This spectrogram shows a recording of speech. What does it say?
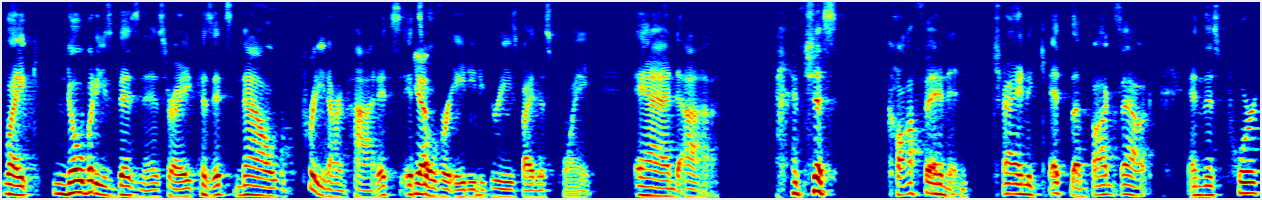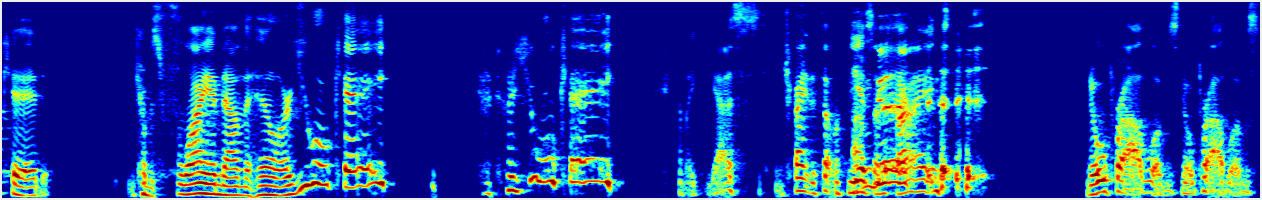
Like nobody's business, right? Because it's now pretty darn hot. It's it's yep. over 80 degrees by this point. And uh I'm just coughing and trying to get the bugs out. And this poor kid comes flying down the hill. Are you okay? Are you okay? I'm like, yes. I'm trying to tell him, yes, I'm, I'm fine. no problems, no problems.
